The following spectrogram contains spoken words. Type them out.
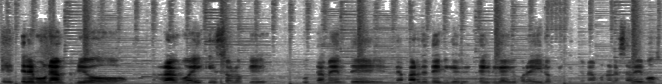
eh, tenemos un amplio rango ahí que son los que justamente la parte técnica, técnica que por ahí lo que gestionamos no la sabemos.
